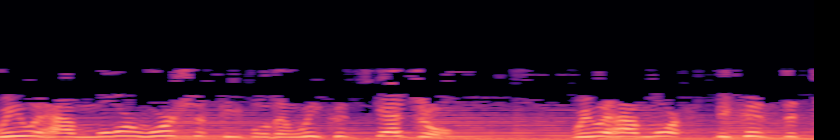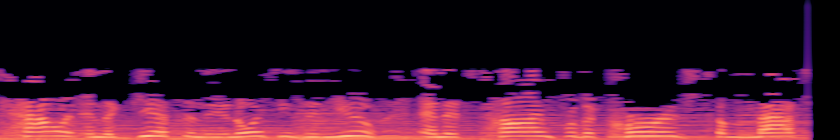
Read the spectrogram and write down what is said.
we would have more worship people than we could schedule. We would have more because the talent and the gift and the anointing's in you, and it's time for the courage to match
